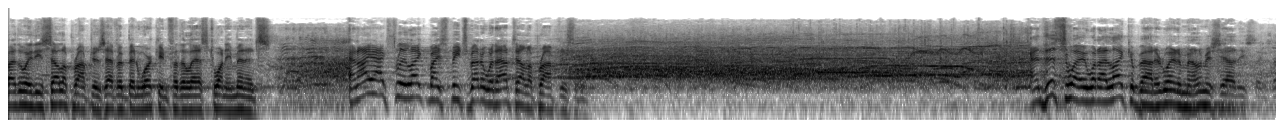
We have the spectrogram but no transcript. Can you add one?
By the way, these teleprompters haven't been working for the last 20 minutes. And I actually like my speech better without teleprompters. And this way, what I like about it, wait a minute, let me see how these things are.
